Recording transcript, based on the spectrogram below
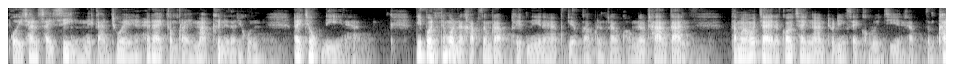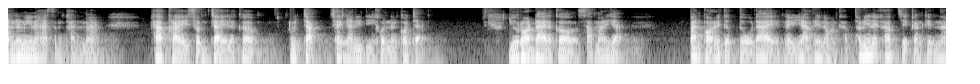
position sizing ในการช่วยให้ได้กำไรมากขึ้นในตอนที่คุณได้โชคดีนะครับนี่เป็นทั้งหมดนะครับสำหรับคลิปนี้นะครับ เกี่ยวกับเรื่องราวของแนวทางการทำงานเข้าใจแล้วก็ใช้งาน trading psychology นะครับสำคัญเรื่องนี้นะฮะสำคัญมาก ถ้าใครสนใจแล้วก็รู้จักใช้งานได้ดีคนนั้นก็จะอยู่รอดได้แล้วก็สามารถที่จะปั้นพอร์ตให้เติบโตได้ในระยะยาวแน่นอนครับ เท่านี้นะครับ เจอกันคลิปหน้า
